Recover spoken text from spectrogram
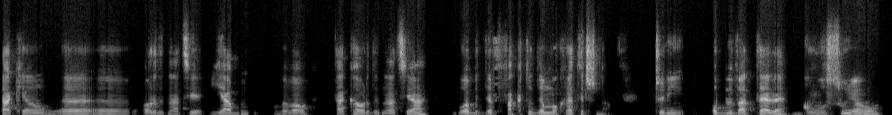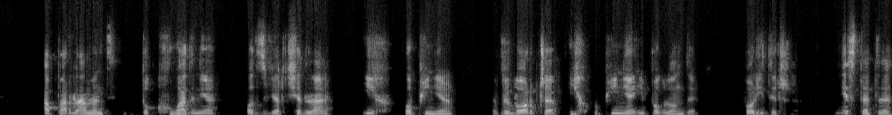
Taką ordynację ja bym proponował. Taka ordynacja byłaby de facto demokratyczna, czyli obywatele głosują, a parlament dokładnie odzwierciedla ich opinie wyborcze, ich opinie i poglądy polityczne. Niestety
